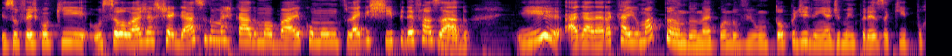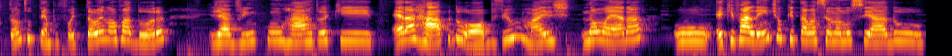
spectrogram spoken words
isso fez com que o celular já chegasse no mercado mobile como um flagship defasado. E a galera caiu matando, né? Quando viu um topo de linha de uma empresa que por tanto tempo foi tão inovadora, já vim com um hardware que era rápido, óbvio, mas não era o equivalente ao que estava sendo anunciado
